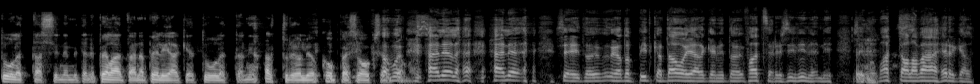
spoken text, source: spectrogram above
tuulettaa sinne, miten ne pelaat aina pelin jälkeen tuulettaa, niin Arturi oli jo kopes oksentamassa. hänellä, hänellä, se ei toi, kato pitkän tauon jälkeen, niin toi Fatseri sininen, niin se voi vatta olla vähän herkällä.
